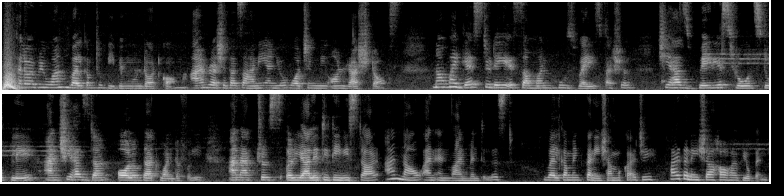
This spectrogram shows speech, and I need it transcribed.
Hello everyone, welcome to peepingmoon.com. I'm Rashita Sahni and you're watching me on Rush Talks. Now my guest today is someone who's very special. She has various roles to play and she has done all of that wonderfully. An actress, a reality TV star and now an environmentalist. Welcoming Tanishaa Mukerji. Hi Tanishaa, how have you been?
